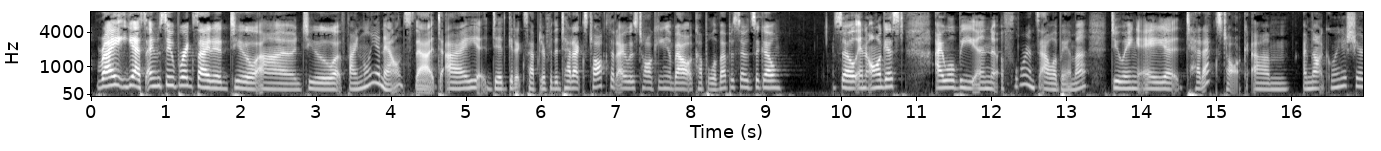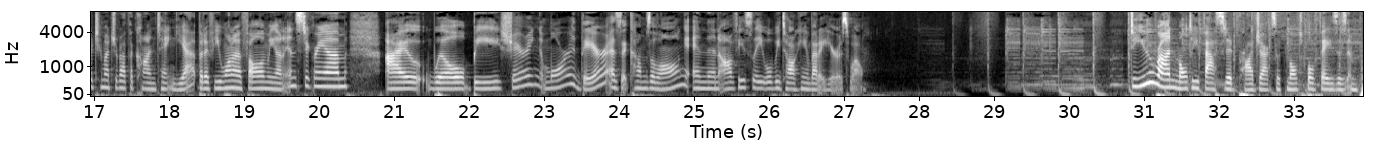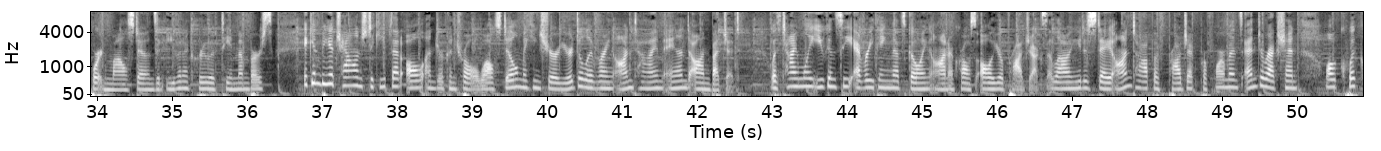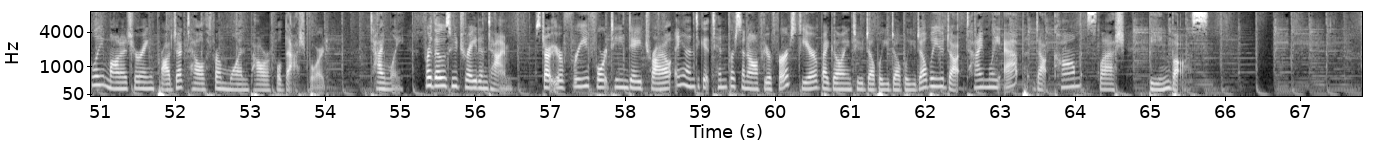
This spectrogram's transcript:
Right? Yes, I'm super excited to uh, to finally announce that I did get accepted for the TEDx talk that I was talking about a couple of episodes ago. So in August, I will be in Florence, Alabama, doing a TEDx talk. Um, I'm not going to share too much about the content yet, but if you want to follow me on Instagram, I will be sharing more there as it comes along. And then obviously, we'll be talking about it here as well. Do you run multifaceted projects with multiple phases, important milestones, and even a crew of team members? It can be a challenge to keep that all under control while still making sure you're delivering on time and on budget. With Timely, you can see everything that's going on across all your projects, allowing you to stay on top of project performance and direction while quickly monitoring project health from one powerful dashboard. Timely, for those who trade in time. Start your free 14-day trial and get 10% off your first year by going to www.timelyapp.com slash beingboss.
